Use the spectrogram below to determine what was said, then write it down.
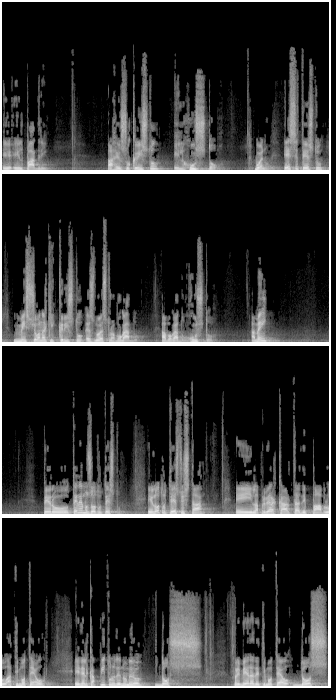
el Padre, a Jesucristo el justo. Bueno, esse texto menciona que Cristo é nosso abogado abogado justo. Amém? Pero temos outro texto. O outro texto está em la primeira carta de Pablo a Timoteo, en el capítulo de número 2. Primeira de Timoteo 2,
